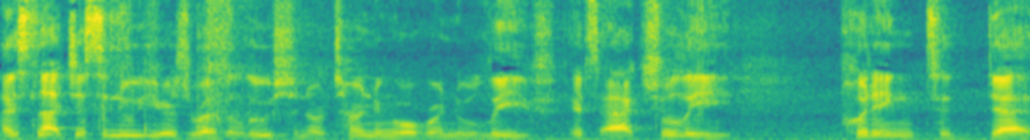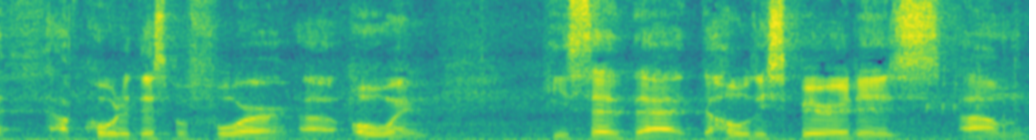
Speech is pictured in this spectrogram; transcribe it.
it's not just a New Year's resolution or turning over a new leaf. It's actually putting to death. I've quoted this before, uh, Owen. He said that the Holy Spirit is um,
